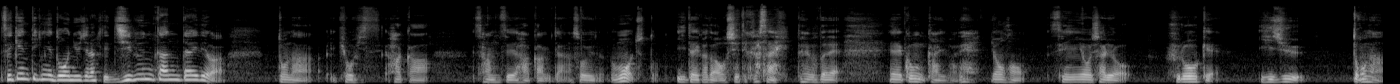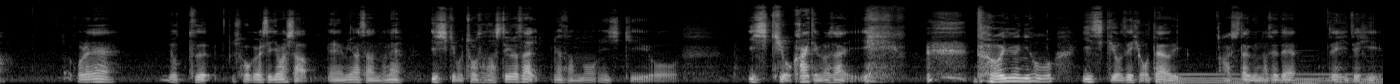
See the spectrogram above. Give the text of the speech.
世間的に導入じゃなくて自分単体ではドナー拒否派か賛成派かみたいなそういうのもちょっと言いたい方は教えてください。ということで、えー、今回はね4本専用車両フロー系移住どうなんこれね4つ紹介してきました、えー皆さんのね意識も調査させてください。皆さんの意識を意識を書いてください。どういう日本語？意識をぜひお便りハッシュタグに載せてぜひぜひ、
